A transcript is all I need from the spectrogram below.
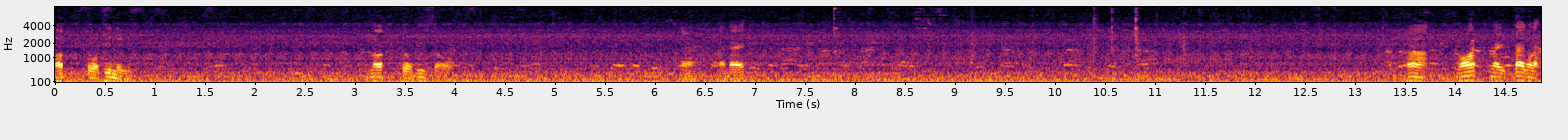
น็อ ตัวที่หนึ่งน็อตตัวที่สองอะอันไหนอะน็อตไม่ตั้งละ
